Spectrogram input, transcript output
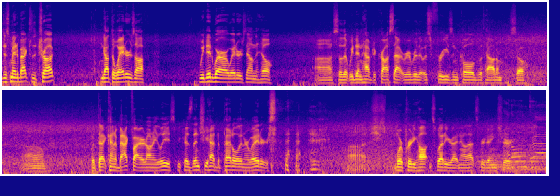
Just made it back to the truck. Got the waders off. We did wear our waders down the hill uh, so that we didn't have to cross that river that was freezing cold without them. So, um, but that kind of backfired on Elise because then she had to pedal in her waders. uh, we're pretty hot and sweaty right now, that's for dang sure.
